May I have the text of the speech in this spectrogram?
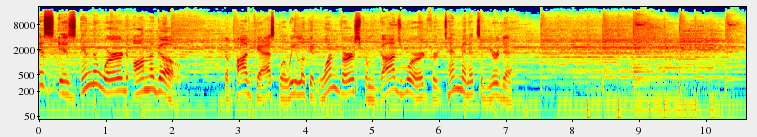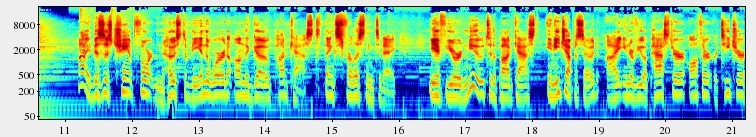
This is In the Word on the Go, the podcast where we look at one verse from God's Word for 10 minutes of your day. Hi, this is Champ Thornton, host of the In the Word on the Go podcast. Thanks for listening today. If you're new to the podcast, in each episode, I interview a pastor, author, or teacher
